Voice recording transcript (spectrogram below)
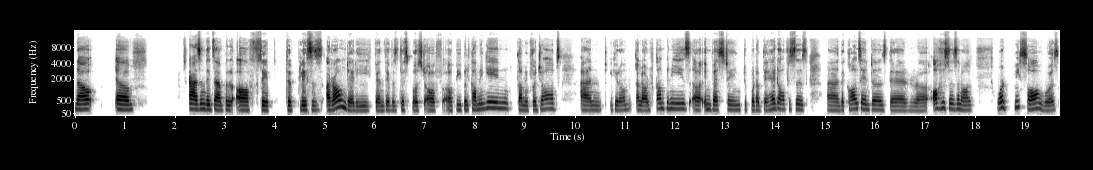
Now um, as in the example of say the places around delhi when there was this burst of uh, people coming in coming for jobs and you know a lot of companies uh, investing to put up their head offices their call centers their uh, offices and all what we saw was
